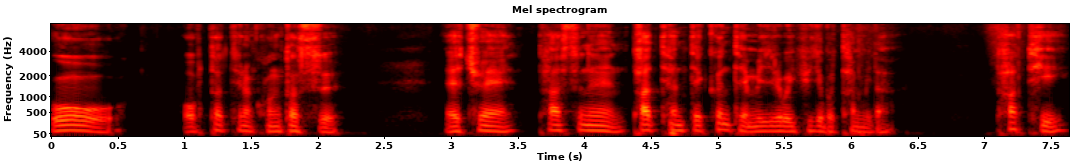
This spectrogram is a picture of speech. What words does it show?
오, 업타티랑 광타스. 애초에 타스는 타티한테 큰 데미지를 입히지 못합니다. 타티.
